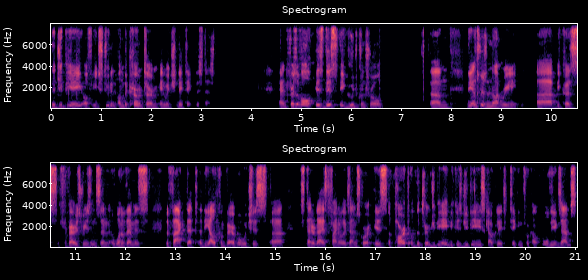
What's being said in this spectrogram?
the GPA of each student on the current term in which they take this test. And first of all, is this a good control? Um, the answer is not really, uh, because for various reasons, and one of them is the fact that the outcome variable, which is uh, standardized final exam score, is a part of the term GPA because GPA is calculated taking into account all the exams.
